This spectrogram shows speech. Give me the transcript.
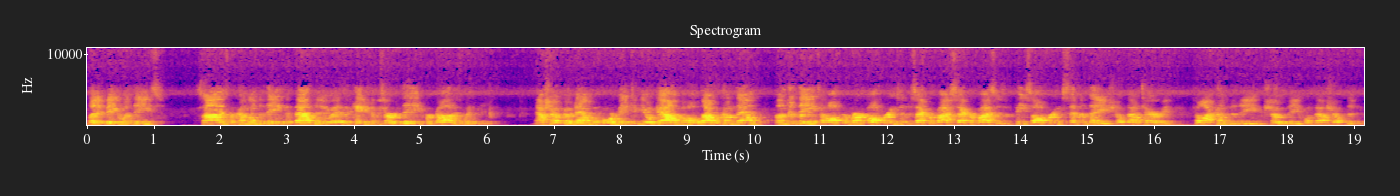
Let it be when these signs are come unto thee, that thou do as occasion serve thee, for God is with thee. Thou shalt go down before me to Gilgal, and behold, I will come down unto thee to offer burnt offerings and to sacrifice sacrifices of peace offerings. Seven days shalt thou tarry, till I come to thee and show thee what thou shalt do.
